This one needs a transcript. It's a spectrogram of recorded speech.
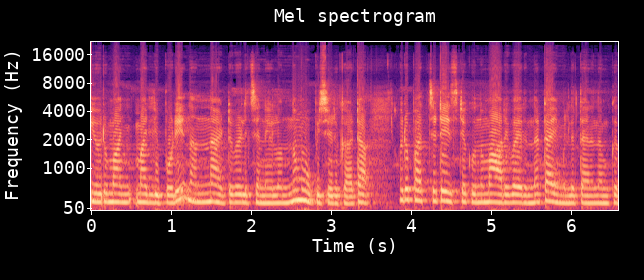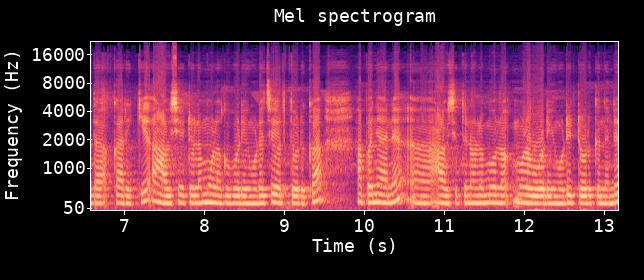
ഈ ഒരു മല്ലിപ്പൊടി നന്നായിട്ട് വെളിച്ചെണ്ണയിൽ ഒന്ന് മൂപ്പിച്ചെടുക്കുക കേട്ടോ. ഒരു പച്ച ടേസ്റ്റൊക്കെ ഒന്ന് മാറി വരുന്ന ടൈമിൽ തന്നെ നമുക്ക് ഇതാ കറിക്ക് ആവശ്യമായിട്ടുള്ള മുളക് പൊടിയും കൂടെ ചേർത്ത് കൊടുക്കുക. അപ്പോൾ ഞാൻ ആവശ്യത്തിനുള്ള മുള മുളക് പൊടിയും കൂടി ഇട്ട് കൊടുക്കുന്നുണ്ട്.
